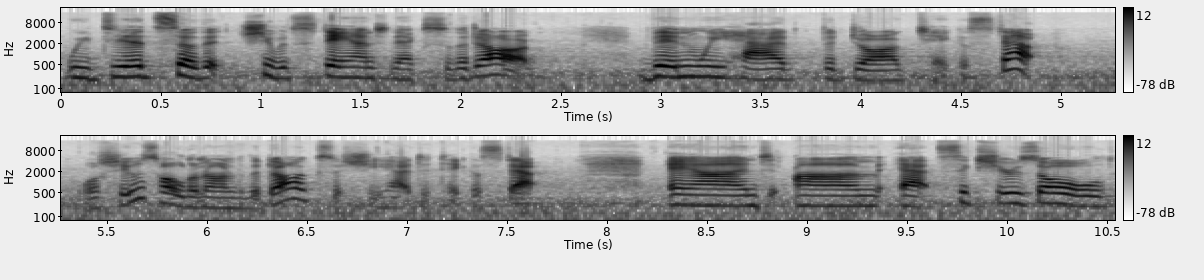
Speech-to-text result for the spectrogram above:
We did so that she would stand next to the dog. Then we had the dog take a step. Well, she was holding on to the dog, so she had to take a step. And um, at six years old,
